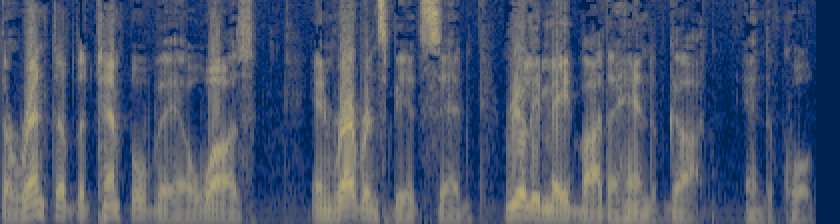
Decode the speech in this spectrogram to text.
the rent of the temple veil was, in reverence be it said, really made by the hand of God. End of quote.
